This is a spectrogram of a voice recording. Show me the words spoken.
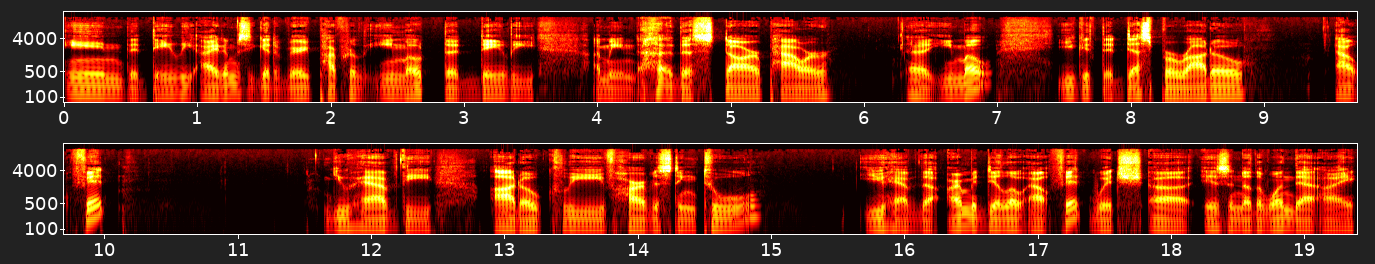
in the daily items, you get a very popular emote, the daily, I mean, the star power uh, emote. You get the Desperado outfit. You have the auto cleave harvesting tool. You have the armadillo outfit, which uh, is another one that I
